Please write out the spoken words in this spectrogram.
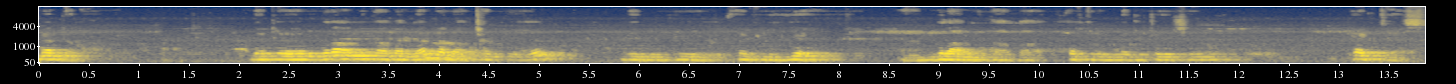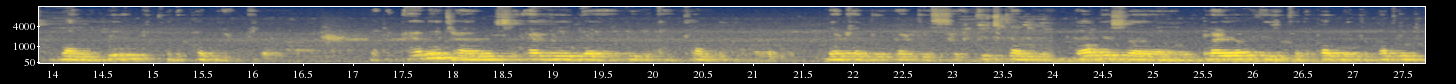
Mandala. That Buddha Mandala temple, we will do every year. Brahmatapa, offering meditation, practice one week for the public. But any times, every day, people can come. They can do practice each time. All this uh, prayer is for the public, nothing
